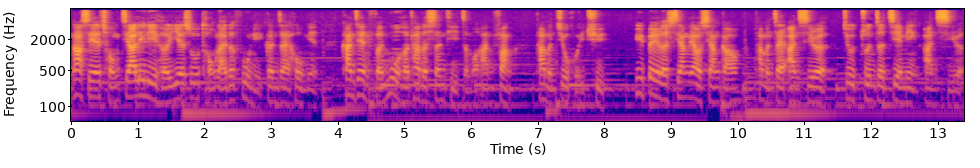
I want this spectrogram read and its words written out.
那些从加利利和耶稣同来的妇女跟在后面，看见坟墓和他的身体怎么安放，他们就回去。预备了香料香膏，他们在安息日就遵着诫命安息了。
